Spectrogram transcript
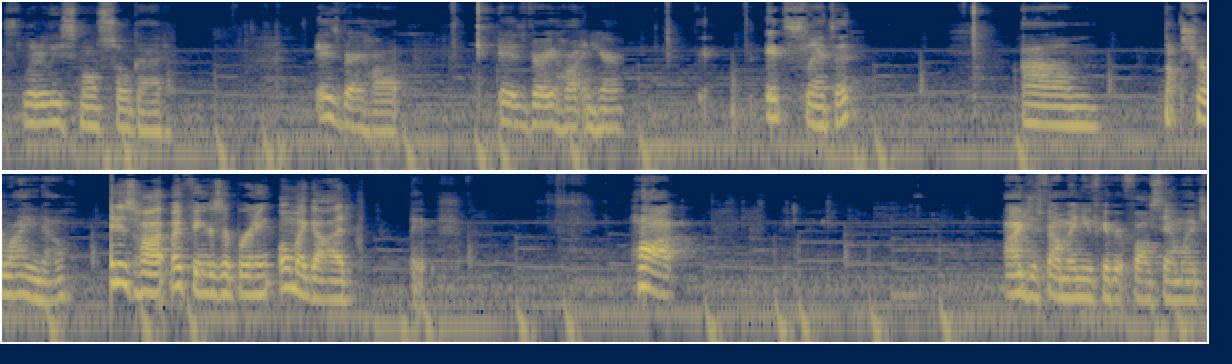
This literally smells so good. It is very hot. It is very hot in here. It's slanted. Um, not sure why, you know. It is hot. My fingers are burning. Oh my God. Hot. I just found my new favorite fall sandwich.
